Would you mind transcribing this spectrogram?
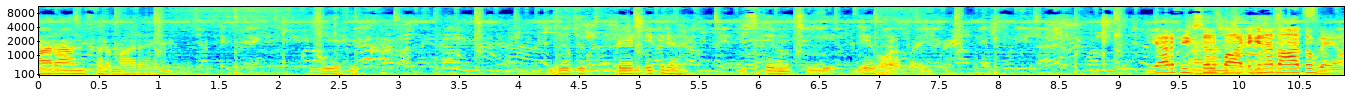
आराम फरमा रहे हैं। ये देखो। ये जो पेड़ दिख रहा है इसके नीचे ये ये वाला पॉइंट यार फिक्सल पार्ट के ना तो आ तो गया।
